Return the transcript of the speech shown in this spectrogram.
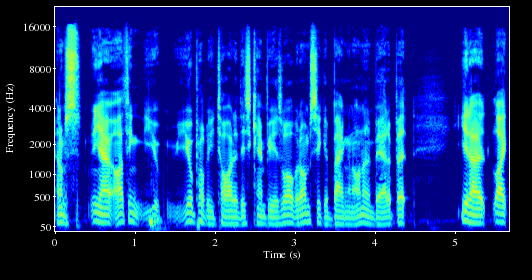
and I'm you know I think you you're probably tired of this, Kempy, as well, but I'm sick of banging on about it. But you know, like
